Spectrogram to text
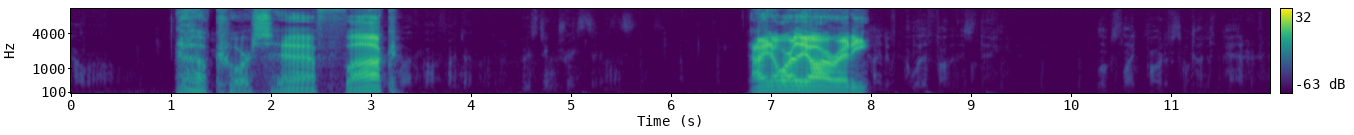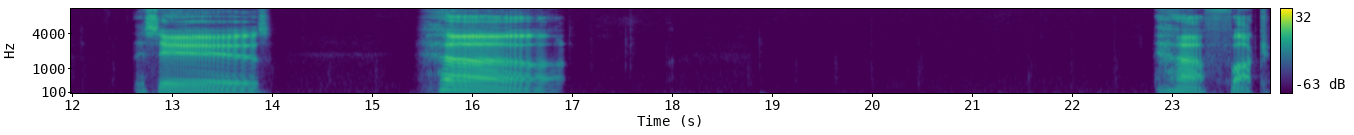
power up. Of course. Ah, fuck. Work, Pathfinder. Boosting trace signals. I know where they are already. Kind of glyph on this thing. Looks like part of some kind of pattern. This is. Huh. Ah, fuck.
